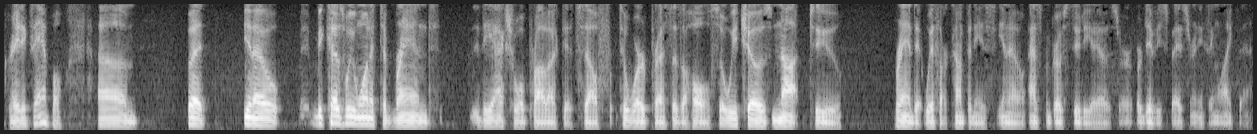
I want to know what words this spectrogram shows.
great example. Um, but you know because we wanted to brand the actual product itself to WordPress as a whole. So we chose not to brand it with our companies, you know, Aspen Grove Studios or, or Divi Space or anything like that.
